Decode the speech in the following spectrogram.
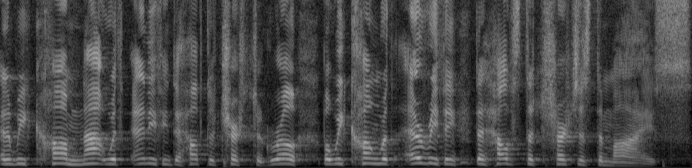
And we come not with anything to help the church to grow, but we come with everything that helps the church's demise.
